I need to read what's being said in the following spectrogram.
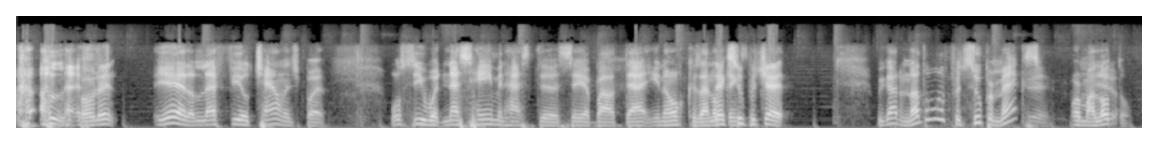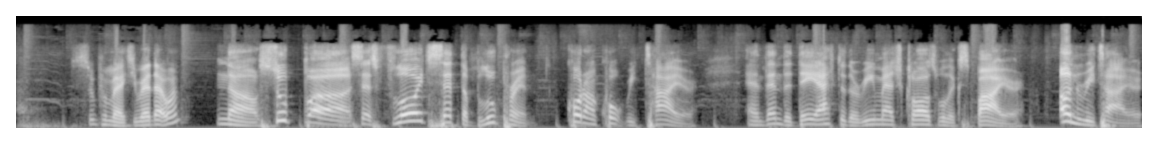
a left Opponent? Yeah, the left field challenge, but we'll see what Ness Heyman has to say about that. You know, because I know Next things- super chat. we got another one for Super Max Yeah. or Maloto. Super Max, you read that one? No, Super says Floyd set the blueprint, quote unquote, retire, and then the day after the rematch clause will expire, unretire,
